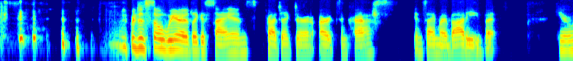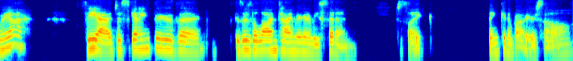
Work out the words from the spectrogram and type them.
which is so weird like a science project or an arts and crafts inside my body but here we are. So yeah just getting through the because there's a long time you're going to be sitting just like thinking about yourself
